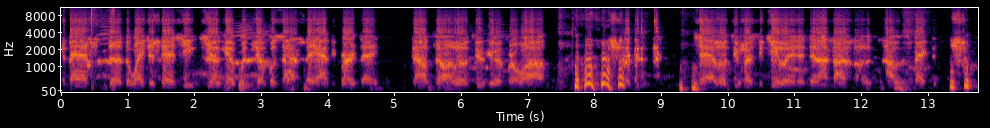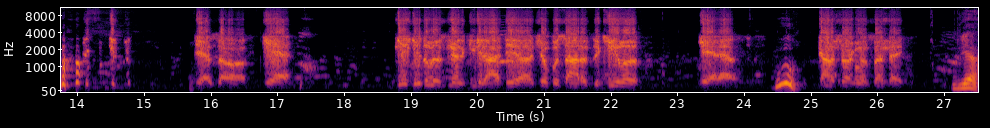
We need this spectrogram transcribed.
the the the, the waitress said she she hooked up with triple shots to say happy birthday, and I was feeling a little too good for a while. She had a little too much tequila in it than I thought I was, I was expecting. yeah, so yeah. Get, get the listeners can get an idea. Triple shot of tequila. Yeah, that Woo. kind of struggling Sunday. Yeah.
